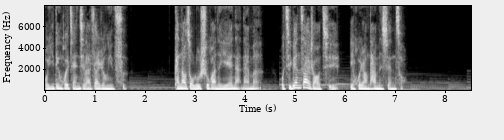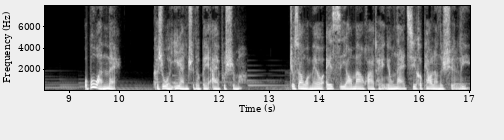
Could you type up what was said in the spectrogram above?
我一定会捡起来再扔一次。看到走路迟缓的爷爷奶奶们，我即便再着急，也会让他们先走。我不完美，可是我依然值得被爱，不是吗？就算我没有 A 四腰、漫画腿、牛奶肌和漂亮的学历，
